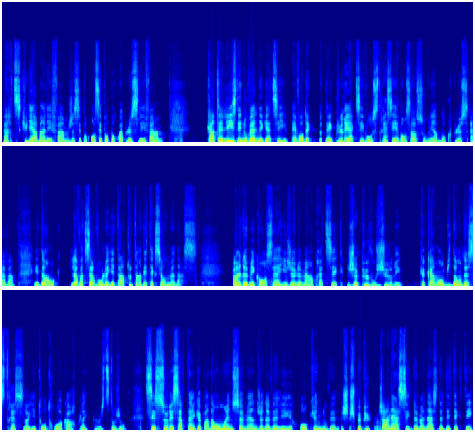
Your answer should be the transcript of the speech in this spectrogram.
particulièrement les femmes, je sais pas, on sait pas pourquoi plus les femmes, quand elles lisent des nouvelles négatives, elles vont être plus réactives au stress et elles vont s'en souvenir beaucoup plus avant. Et donc, là, votre cerveau, là, il est en tout le temps en détection de menaces. Un de mes conseils, et je le mets en pratique, je peux vous jurer que quand mon bidon de stress, là, il est au trois quarts plein, comme je dis toujours, c'est sûr et certain que pendant au moins une semaine, je ne vais lire aucune nouvelle. Je, peux plus. J'en ai assez de menaces de détecter.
